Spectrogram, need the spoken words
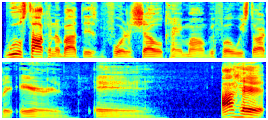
We was talking about this before the show came on, before we started airing, and I had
